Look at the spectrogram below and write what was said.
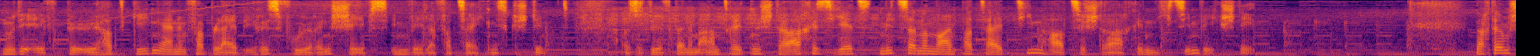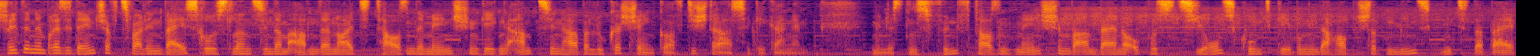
Nur die FPÖ hat gegen einen Verbleib ihres früheren Chefs im Wählerverzeichnis gestimmt. Also dürfte einem Antreten Straches jetzt mit seiner neuen Partei Team HC Strache nichts im Weg stehen. Nach der umstrittenen Präsidentschaftswahl in Weißrussland sind am Abend erneut tausende Menschen gegen Amtsinhaber Lukaschenko auf die Straße gegangen. Mindestens 5000 Menschen waren bei einer Oppositionskundgebung in der Hauptstadt Minsk mit dabei.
